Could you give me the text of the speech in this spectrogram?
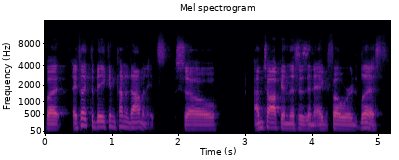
But I feel like the bacon kind of dominates. So I'm talking this is an egg forward list.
